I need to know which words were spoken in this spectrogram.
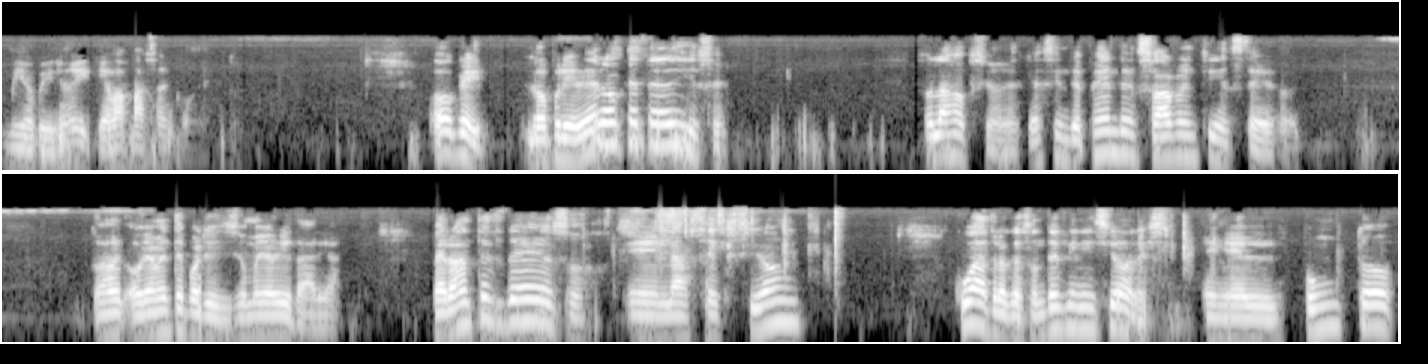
mi opinión y qué va a pasar con esto. Ok, lo primero que te dice son las opciones, que es Independent, Sovereignty and Statehood obviamente por decisión mayoritaria. Pero antes de eso, en la sección 4, que son definiciones, en el punto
